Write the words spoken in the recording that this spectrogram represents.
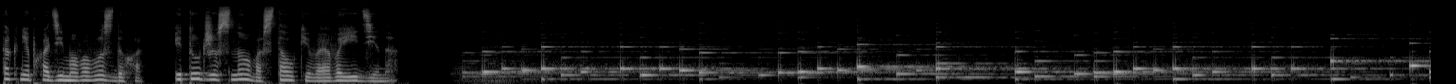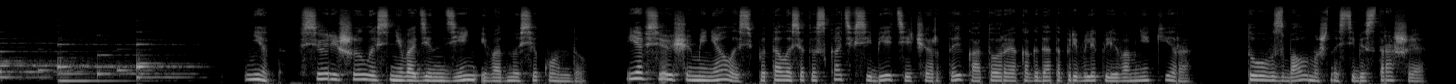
так необходимого воздуха и тут же снова сталкивая воедино. Нет, все решилось не в один день и в одну секунду. Я все еще менялась, пыталась отыскать в себе те черты, которые когда-то привлекли во мне Кира ту взбалмошность и бесстрашие,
